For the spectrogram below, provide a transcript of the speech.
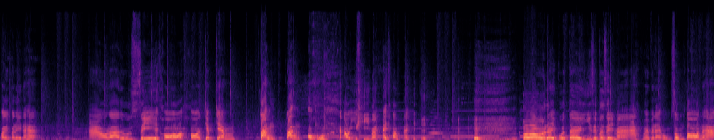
เปิดไปเลยนะฮะ เอาล่ะดูซิขอขอเจมเจมตั้งตั้งโอ้โหเอา EP มาให้ทำไมโอ้ได้บูสเตอร์ 20%มาอะไม่เป็นไรผมสุ่มตอนนะฮะ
